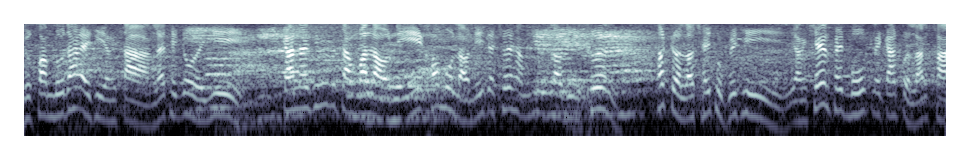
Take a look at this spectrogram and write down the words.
หรือความรู้ด้านไอทีต่างๆ และเทคโนโลยี การในชีวิตประจำวันเหล่านี้ ข้อมูลเหล่านี้จะช่วยทำให้ชีวิตเราดีขึ้น ถ้าเกิดเราใช้ถูกวิธี อย่างเช่น Facebook ในการเปิดร้านค้า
